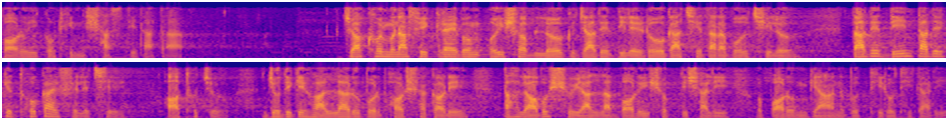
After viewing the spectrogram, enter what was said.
বড়ই কঠিন শাস্তিদাতা। যখন মুনাফিকরা এবং ওইসব লোক যাদের দিলে রোগ আছে তারা বলছিল, তাদের দিন তাদেরকে ধোকায় ফেলেছে। অথচ যদি কেহ আল্লাহর উপর ভরসা করে, তাহলে অবশ্যই আল্লাহ বড়ই শক্তিশালী ও পরম জ্ঞান বুদ্ধির অধিকারী।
